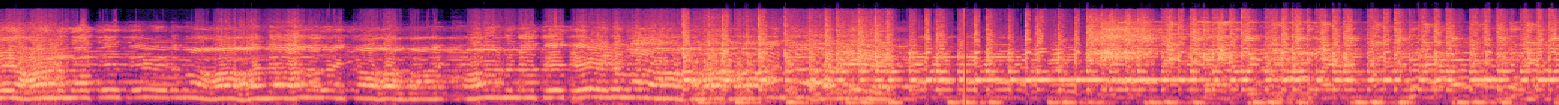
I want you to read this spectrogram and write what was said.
એ આણલા તે તેડવા હાલા રે કામાય. આણલા તે તેડવા હાલા રે Thank કાલે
